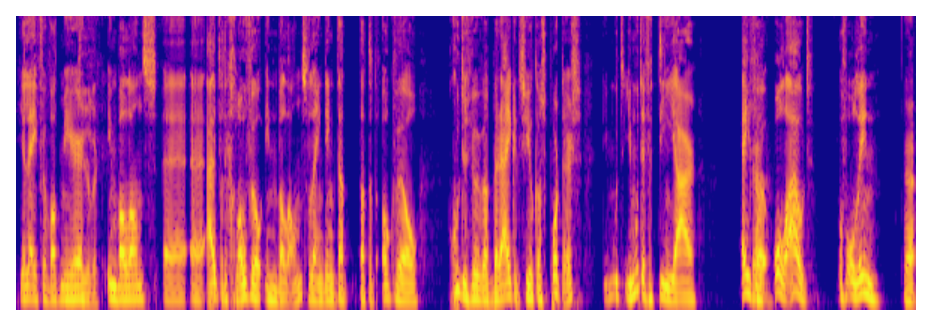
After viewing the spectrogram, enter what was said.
je leven wat meer Tuurlijk. in balans eh, eh, uit. Want ik geloof wel in balans. Alleen ik denk dat, dat het ook wel goed is, wil je wat bereiken. Dat zie je ook aan sporters. Die moet, je moet even 10 jaar even Ja. all out of all in. Ja.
